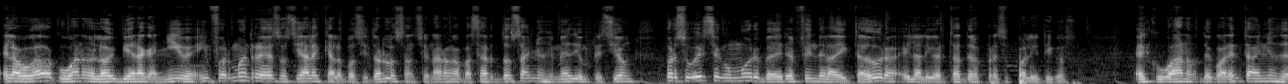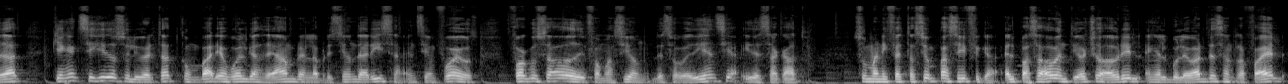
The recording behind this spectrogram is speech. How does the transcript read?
El abogado cubano Eloy Viera Cañive informó en redes sociales que al opositor lo sancionaron a pasar dos años y medio en prisión por subirse en un muro y pedir el fin de la dictadura y la libertad de los presos políticos. El cubano, de 40 años de edad, quien ha exigido su libertad con varias huelgas de hambre en la prisión de Ariza, en Cienfuegos, fue acusado de difamación, desobediencia y desacato. Su manifestación pacífica, el pasado 28 de abril en el Boulevard de San Rafael,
